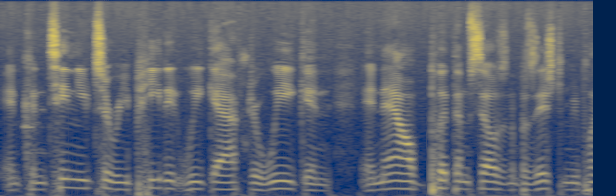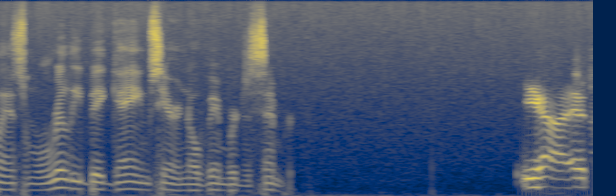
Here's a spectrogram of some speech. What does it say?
and continue to repeat it week after week, and, and now put themselves in a position to be playing some really big games here in November, December? Yeah, it's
